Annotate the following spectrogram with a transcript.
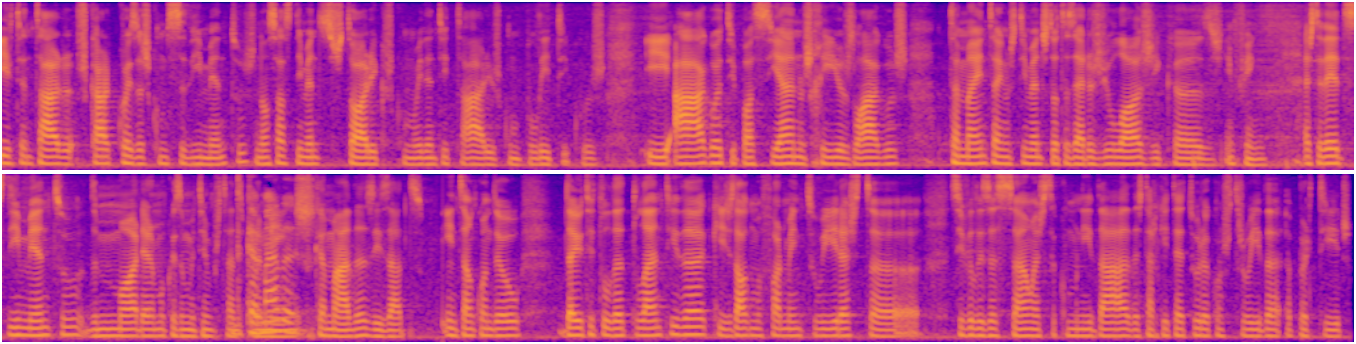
ir tentar buscar coisas como sedimentos, não só sedimentos históricos, como identitários, como políticos, e a água, tipo oceanos, rios, lagos, também os sedimentos de outras eras geológicas, enfim. Esta ideia de sedimento, de memória, era uma coisa muito importante de para camadas. mim. De camadas, exato. Então, quando eu dei o título de Atlântida, quis de alguma forma intuir esta civilização, esta comunidade, esta arquitetura construída a partir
